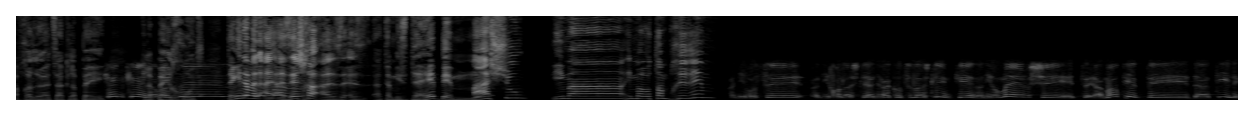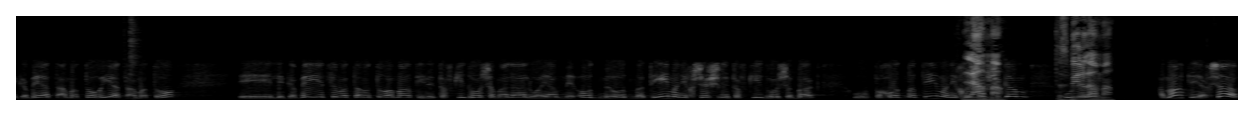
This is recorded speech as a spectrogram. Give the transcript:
אף אחד לא יצא כלפי, כן, כן, כלפי אבל חוץ. זה- תגיד, זה אבל לא אז מה- יש לך, אז, אז אתה מזדהה במשהו עם, ה, עם אותם בכירים? אני רוצה, אני יכול להשלים, אני רק רוצה להשלים, כן, אני אומר שאמרתי את אה, דעתי לגבי התאמתו או אי התאמתו. אה, לגבי עצם התאמתו, אמרתי, לתפקיד ראש המל"ל הוא היה מאוד מאוד מתאים, אני חושב שלתפקיד ראש שב"כ הוא פחות מתאים, אני חושב למה? שגם... תסביר הוא- למה. אמרתי עכשיו,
